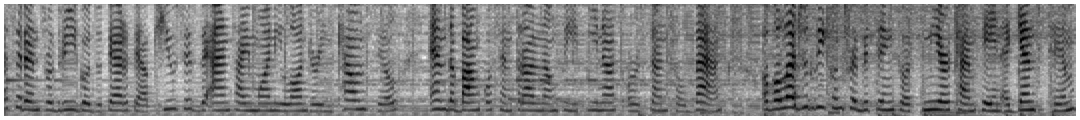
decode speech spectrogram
President Rodrigo Duterte accuses the Anti-Money Laundering Council and the Bangko Sentral ng Pilipinas or Central Bank of allegedly contributing to a smear campaign against him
